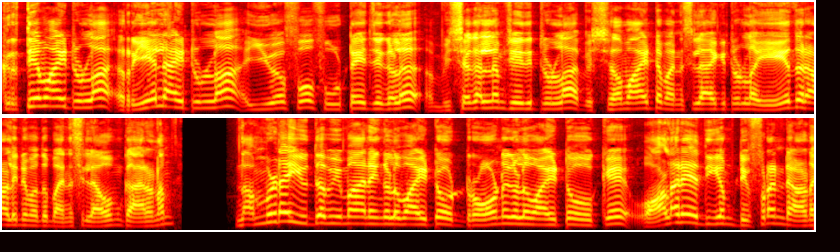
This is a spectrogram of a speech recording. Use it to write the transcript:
കൃത്യമായിട്ടുള്ള റിയൽ ആയിട്ടുള്ള യു എഫ് ഒ ഫൂട്ടേജുകൾ വിശകലനം ചെയ്തിട്ടുള്ള വിശദമായിട്ട് മനസ്സിലാക്കിയിട്ടുള്ള ഏതൊരാളിനും അത് മനസ്സിലാവും. കാരണം നമ്മുടെ യുദ്ധവിമാനങ്ങളുമായിട്ടോ ഡ്രോണുകളുമായിട്ടോ ഒക്കെ വളരെയധികം ഡിഫറന്റ് ആണ്.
